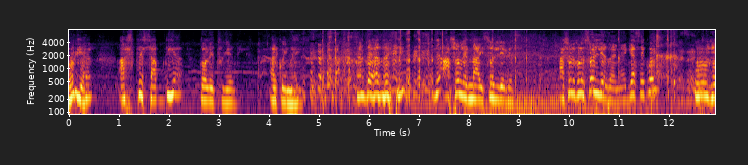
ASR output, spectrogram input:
ধরিয়া আস্তে চাপ দিয়া তলে থুয়ে দিই আর কই নাই। দেখা যায় কি, যে আসলে নাই, চলিয়ে গেছে। আসলে কোনো চলিয়ে যায় না গেছে কই? ওই যে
